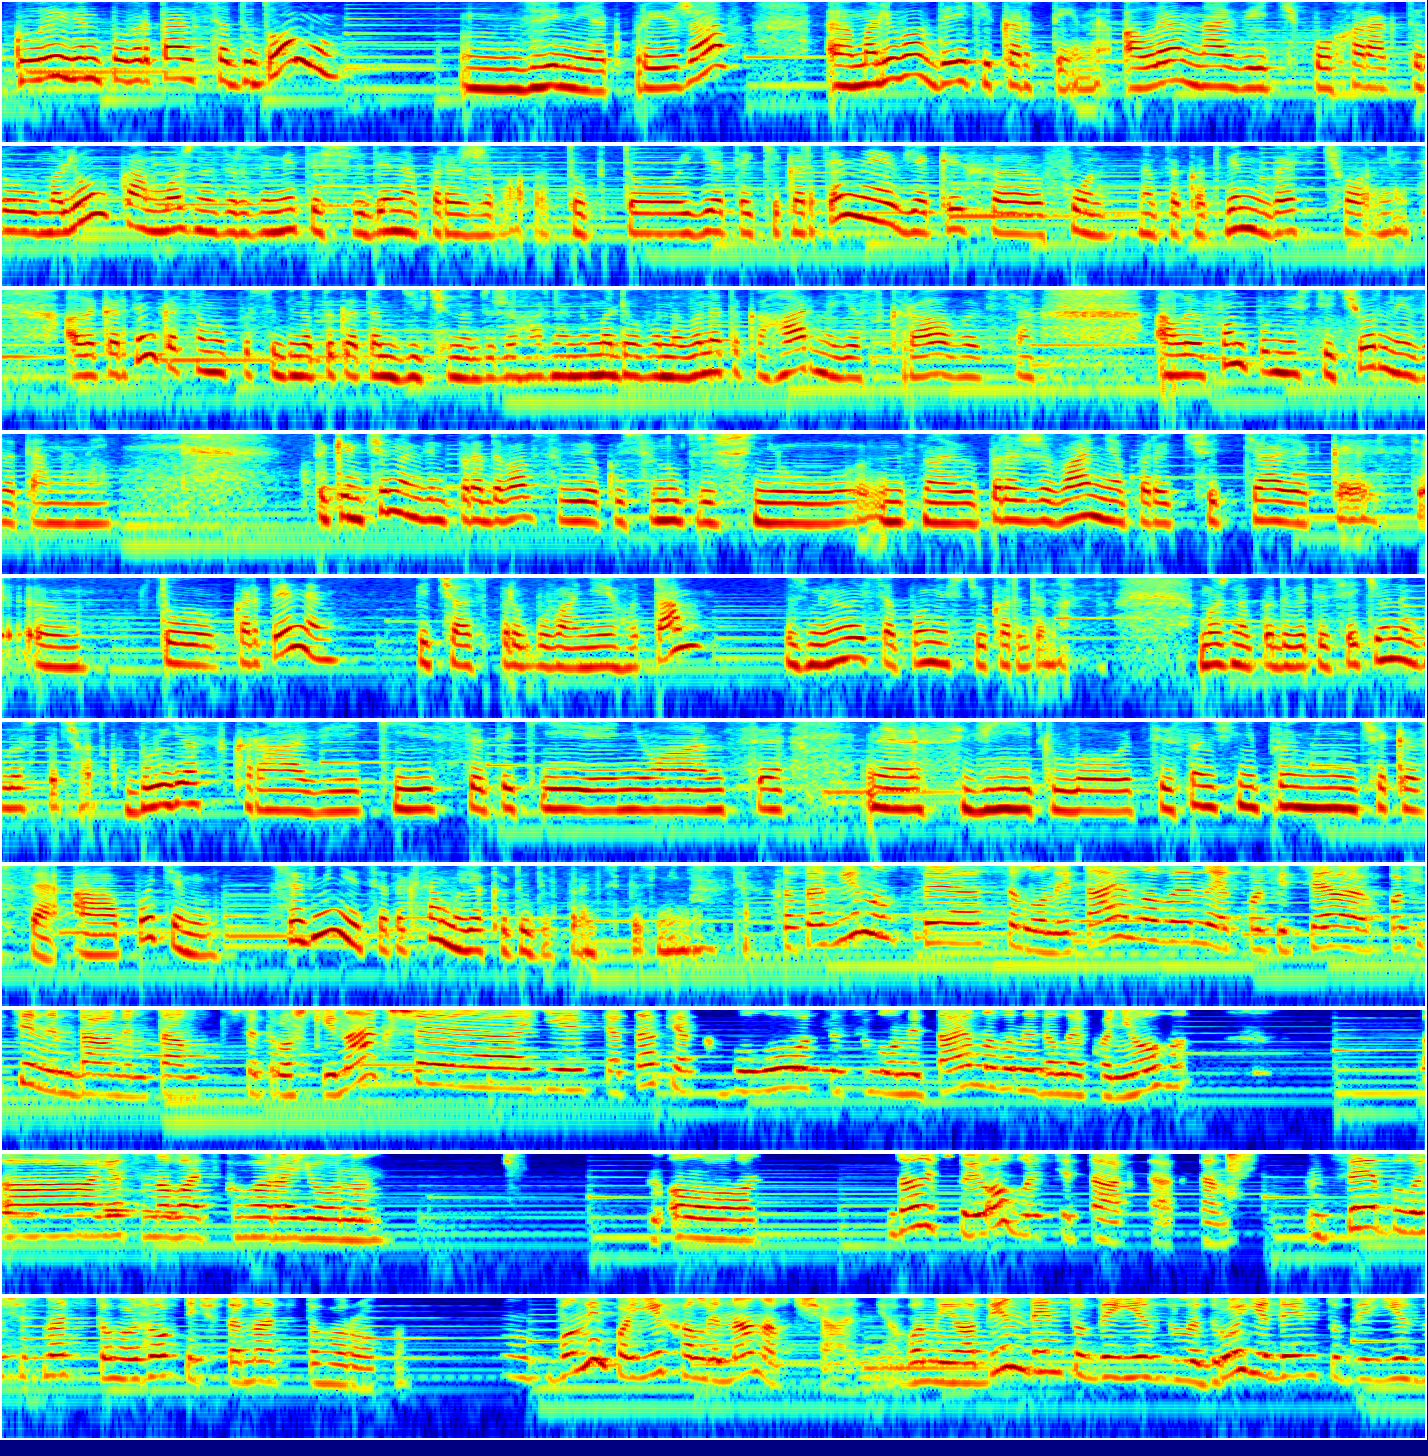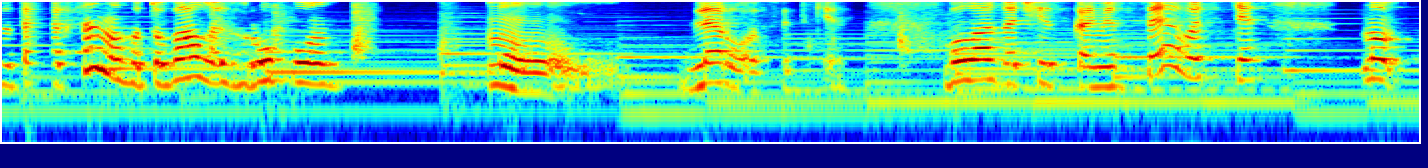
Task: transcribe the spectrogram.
Коли він повертався додому з війни, як приїжджав, е, малював деякі картини, але навіть по характеру малюнка можна зрозуміти, що людина переживала. Тобто є такі картини, в яких е, фон, наприклад, він весь чорний. Але картинка сама по собі, наприклад, там дівчина дуже гарно намальована, вона така гарна, яскрава вся, але фон повністю чорний і затемнений. Таким чином він передавав свою якусь внутрішню, не знаю, переживання, передчуття якесь. Е, То картини під час перебування його там змінилися повністю кардинально. Можна подивитися, які вони були спочатку. Були яскраві, якісь такі нюанси, е, світло, ці сонячні промінчики, все. А потім все змінюється так само, як і люди, в принципі, змінюються. Загинув це село Нетайлове, ну як по, офіці- по офіційним даним там все трошки інакше є. А так як було, це село Нетайлове, недалеко нього, Ясиновацького району. О, Донецької області, так, так, там. Це було 16 жовтня 2014 року. Вони поїхали на навчання. Вони один день туди їздили, другий день туди їздили. Так само готували групу ну, для розвідки була зачистка місцевості. Ну,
